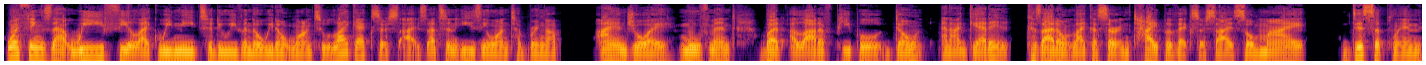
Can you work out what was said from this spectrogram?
Or things that we feel like we need to do even though we don't want to, like exercise. That's an easy one to bring up. I enjoy movement, but a lot of people don't, and I get it because I don't like a certain type of exercise. So my discipline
